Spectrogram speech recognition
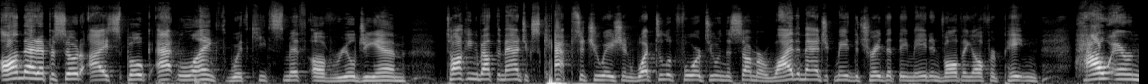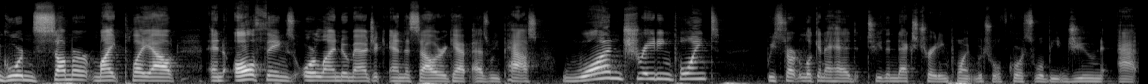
On that episode, I spoke at length with Keith Smith of Real GM, talking about the Magic's cap situation, what to look forward to in the summer, why the Magic made the trade that they made involving Elfrid Payton, how Aaron Gordon's summer might play out, and all things Orlando Magic and the salary cap as we pass one trading point we start looking ahead to the next trading point, which will, of course, will be June at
